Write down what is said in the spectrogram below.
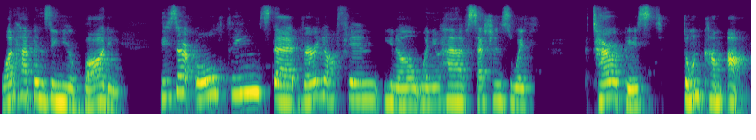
what happens in your body. These are all things that very often, you know, when you have sessions with therapists, don't come up.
